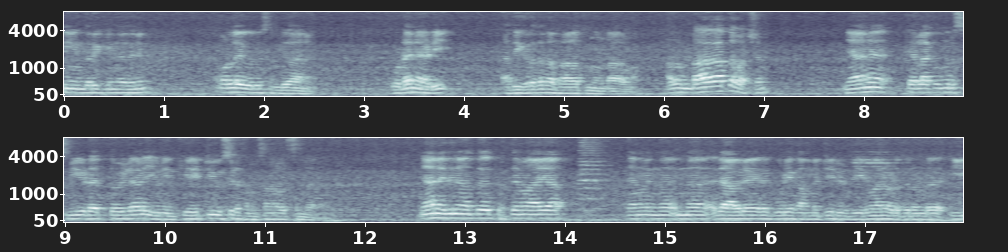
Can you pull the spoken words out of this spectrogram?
നിയന്ത്രിക്കുന്നതിനും ഉള്ള ഒരു സംവിധാനം ഉടനടി അധികൃതരുടെ ഭാഗത്തു നിന്നുണ്ടാകണം അതുണ്ടാകാത്ത പക്ഷം ഞാൻ കേരള കോൺഗ്രസ് ബിയുടെ തൊഴിലാളി യൂണിയൻ കെ ടി യു സിയുടെ സംസ്ഥാന പ്രസിഡന്റാണ്. ഞാൻ ഇതിനകത്ത് കൃത്യമായ ഞങ്ങൾ ഇന്ന് ഇന്ന് രാവിലെ കൂടിയ കമ്മിറ്റിയിൽ ഒരു തീരുമാനം എടുത്തിട്ടുണ്ട്. ഈ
